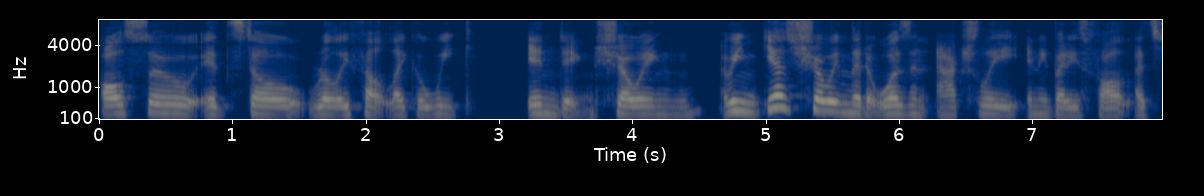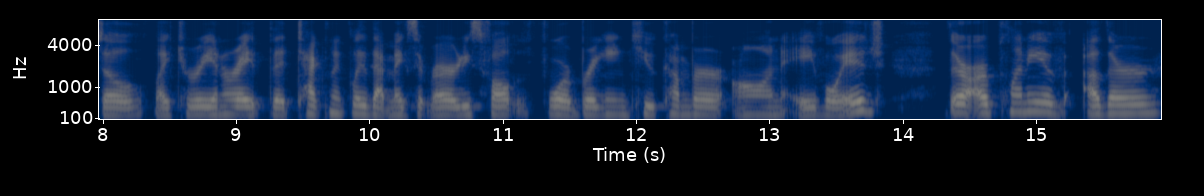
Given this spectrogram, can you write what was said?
Also, it still really felt like a weak ending, showing, I mean, yes, showing that it wasn't actually anybody's fault. I'd still like to reiterate that technically that makes it Rarity's fault for bringing Cucumber on a voyage. There are plenty of other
